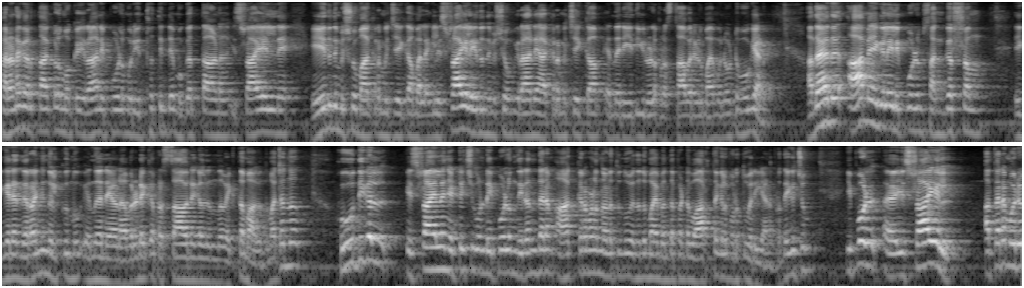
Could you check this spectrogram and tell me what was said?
ഭരണകർത്താക്കളും ഒക്കെ ഇറാൻ ഇപ്പോഴും ഒരു യുദ്ധത്തിന്റെ മുഖത്താണ്. ഇസ്രായേലിനെ ഏത് നിമിഷവും ആക്രമിച്ചേക്കാം അല്ലെങ്കിൽ ഇസ്രായേൽ ഏത് നിമിഷവും ഇറാനെ ആക്രമിച്ചേക്കാം എന്ന രീതിയിലുള്ള പ്രസ്താവനകളുമായി മുന്നോട്ട് പോവുകയാണ്. അതായത് ആ മേഖലയിൽ ഇപ്പോഴും സംഘർഷം ഇങ്ങനെ നിറഞ്ഞു നിൽക്കുന്നു എന്ന് തന്നെയാണ് അവരുടെയൊക്കെ പ്രസ്താവനകളിൽ നിന്ന് വ്യക്തമാകുന്നത്. മറ്റൊന്ന് ഹൂതികൾ ഇസ്രായേലിനെ ഞെട്ടിച്ചുകൊണ്ട് ഇപ്പോഴും നിരന്തരം ആക്രമണം നടത്തുന്നു എന്നതുമായി ബന്ധപ്പെട്ട് വാർത്തകൾ പുറത്തു വരികയാണ്. പ്രത്യേകിച്ചും ഇപ്പോൾ ഇസ്രായേൽ അത്തരം ഒരു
